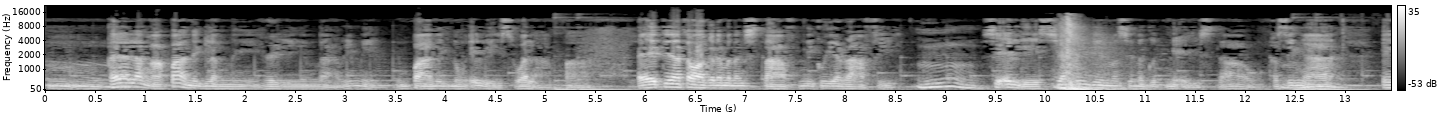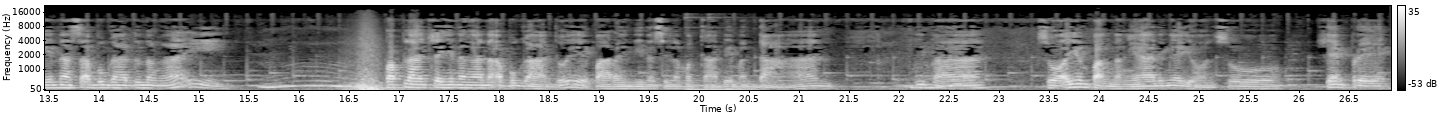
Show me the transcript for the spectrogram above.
Mm, Kaya lang nga, panig lang ni Herlene yung narinig. Yung panig nung Elise, wala pa. Eh, tinatawagan naman ng staff ni Kuya Rafi. mm, Si Elise, siya hindi naman sinagot ni Elise daw. Kasi nga, eh, nasa abogado na nga eh. mm. Paplansyahin na nga na abogado eh, para hindi na sila magkademandahan. Di ba? So, ayun pang nangyari ngayon. So, syempre,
